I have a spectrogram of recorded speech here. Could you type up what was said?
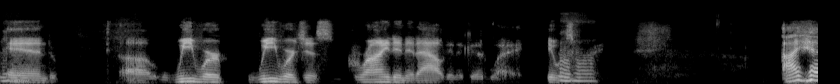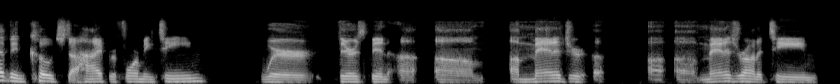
mhm. And uh, we were we were just grinding it out in a good way. It was Mhm. great. I haven't coached a high performing team where there's been a um, a manager a, a, a manager on a team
